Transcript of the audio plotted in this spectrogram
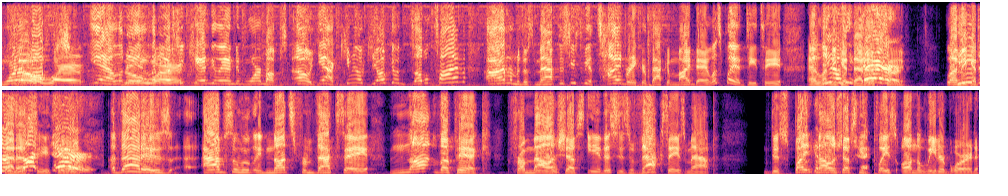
Warm-ups? way. Yeah, let No me let me you Candyland and warm ups. Oh yeah, Kimi no Kioku double time? Ah, I remember this map. This used to be a tiebreaker back in my day. Let's play a DT and let He me get that care. FC. Let He me get that FC care. too. That is absolutely nuts from Vaxei. Not the pick from Maliszewski. This is Vaxei's map. Despite Maliszewski's place on the leaderboard,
